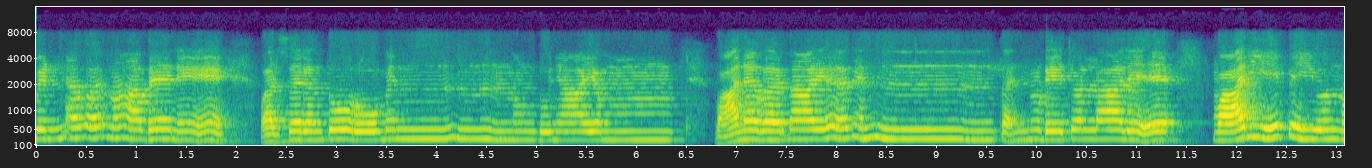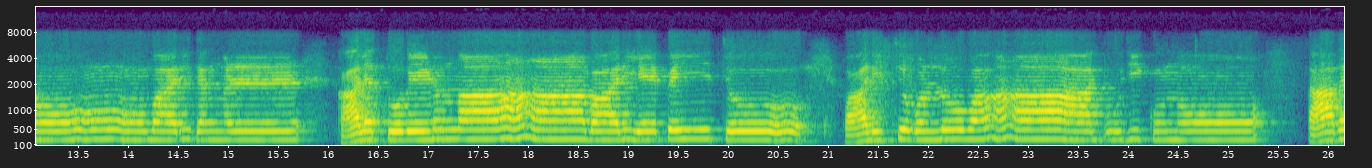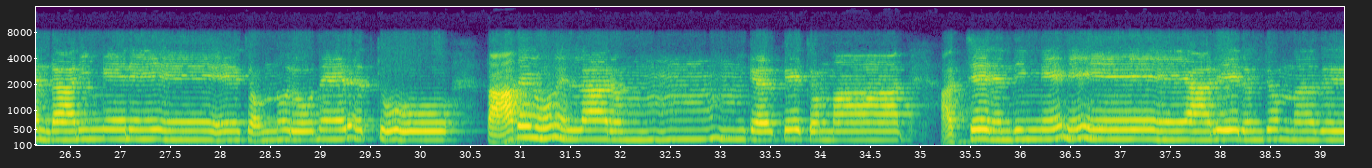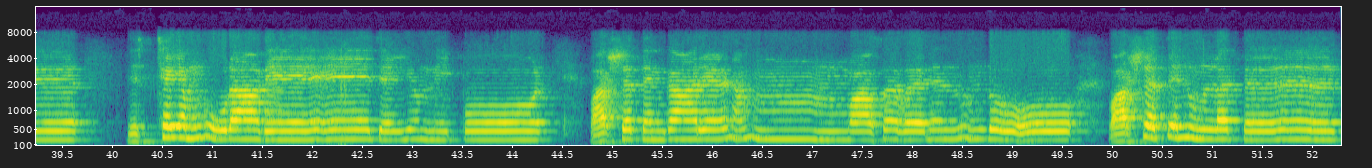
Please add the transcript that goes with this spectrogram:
വിണ്ണവർ നാഥനെ. വത്സരം തോറുമെന്നുണ്ടു ന്യായം. വാനവർ നായകൻ തന്നെ ചൊല്ലാലെ വാരിയെ പെയ്യുന്നു വാരിതങ്ങൾ. കാലത്തു വീണുന്ന വാരിയെ പെയ്ച്ചു പാലിച്ചു കൊള്ളുവാൻ പൂജിക്കുന്നു. താതൻ താനിങ്ങനെ ചൊന്നൊരു നേരത്തു? താതനും എല്ലാരും കേൾക്കെ ചൊന്നാൻ അച്ഛനെന്തിങ്ങനെ ആരേലും ചൊന്നത്? നിശ്ചയം കൂടാതെ ചെയ്യുന്നിപ്പോൾ വർഷത്തൻ കാരണം വാസവനെന്നുണ്ടോ? വർഷത്തിനുള്ളത്ത്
